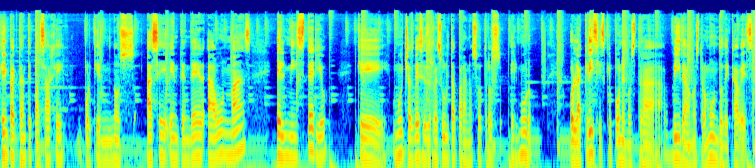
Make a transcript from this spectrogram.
Qué impactante pasaje porque nos hace entender aún más el misterio que muchas veces resulta para nosotros el muro o la crisis que pone nuestra vida o nuestro mundo de cabeza.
